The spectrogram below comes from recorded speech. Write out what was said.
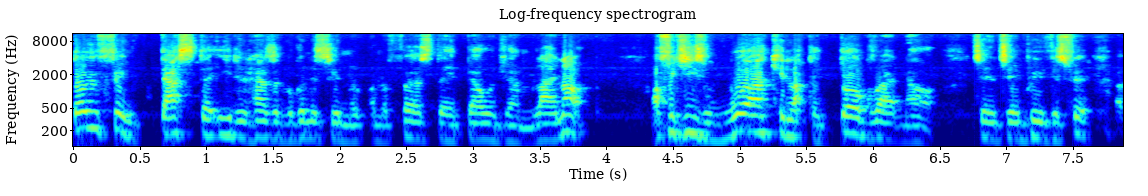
don't think that's the Eden Hazard we're going to see on the, on the first day Belgium lineup. I think he's working like a dog right now to, to improve his fit. Uh,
